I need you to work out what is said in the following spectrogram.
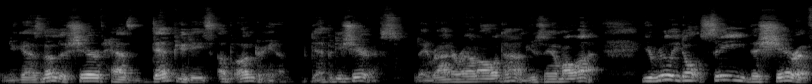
And you guys know the sheriff has deputies up under him, deputy sheriffs. They ride around all the time. You see them a lot. You really don't see the sheriff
